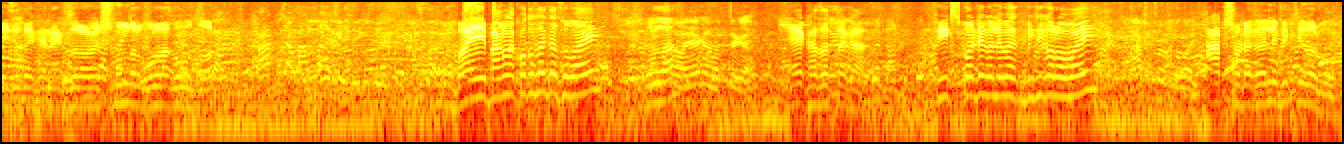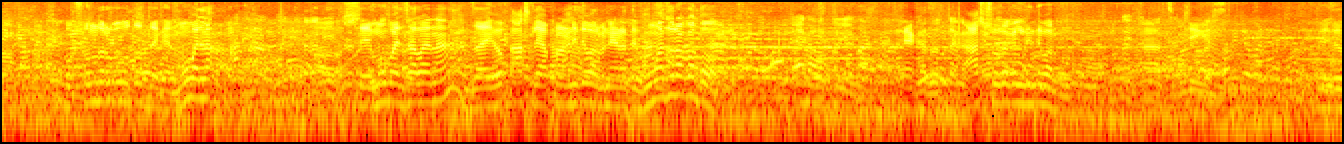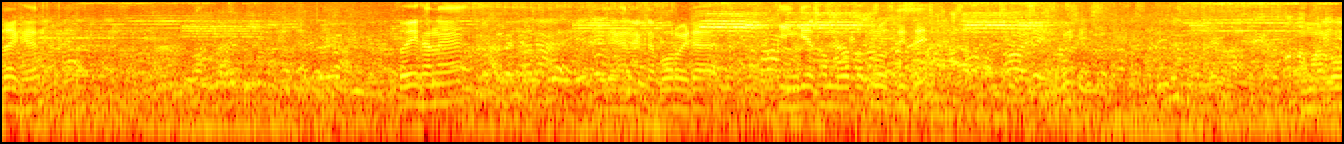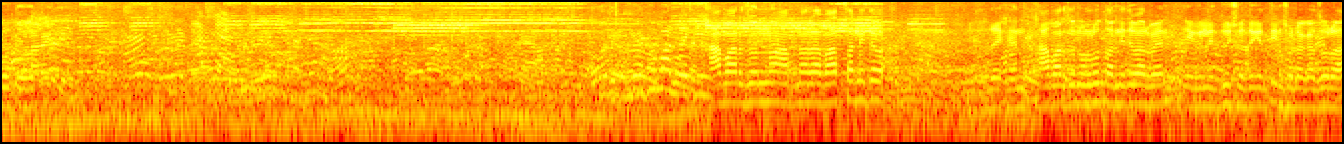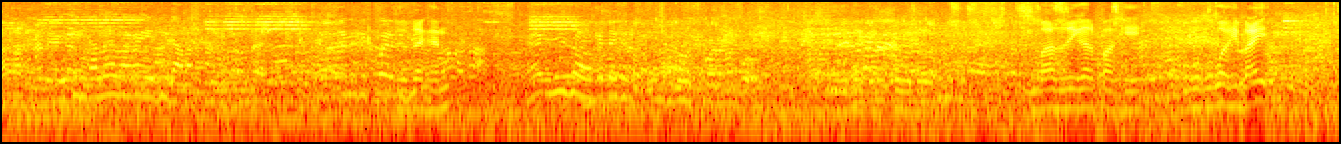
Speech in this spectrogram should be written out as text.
এই যে দেখেন একজোড়া অনেক সুন্দর গোল্লা কবুতর। ভাই বাংলা কত চাইতেছো ভাই? গোল্লা এক হাজার টাকা। এক হাজার টাকা ফিক্সড কয় টাকা হলে বিক্রি করব ভাই? আটশো টাকা হলে বিক্রি করব। খুব সুন্দর কবুতর দেখেন। মোবাইল না সে মোবাইল চালায় না। যাই হোক, আসলে আপনারা নিতে পারবেন এটাতে। হুমা জোড়া কত? এক হাজার টাকা। আটশো টাকা নিতে পারব। আচ্ছা ঠিক আছে। এই যে দেখেন। তো এখানে দেখেন একটা বড় এটা কিং দিয়ে সম্ভবত ক্রোজ দিছে। আমার কবুতর খাবার জন্য আপনারা বাচ্চা নিতে দেখেন, খাবার জন্য লোতা নিতে পারবেন। এগুলি দুইশো থেকে তিনশো টাকা জোড়া। দেখেন। বাজরিগার পাখি। ঘুঘু পাখি, ভাই।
